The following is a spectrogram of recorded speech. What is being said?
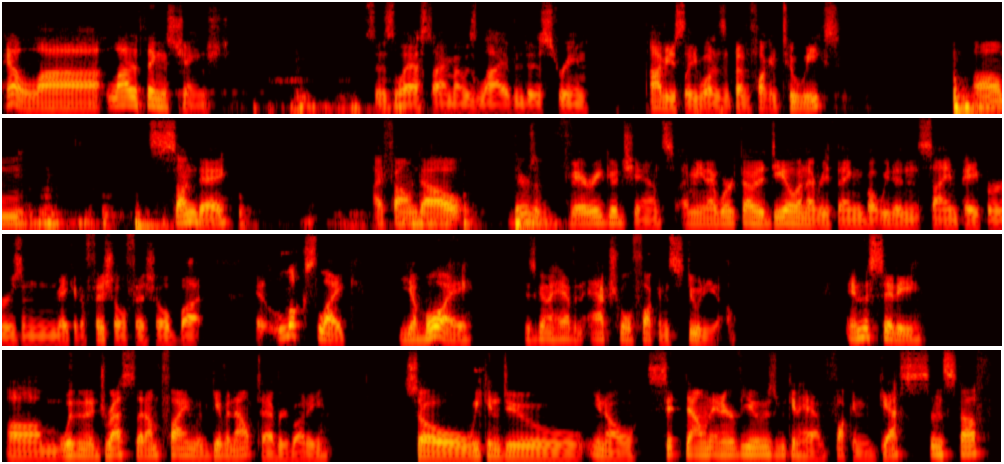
yeah, a lot, a lot of things changed since the last time I was live and did a stream. Obviously, what has it been? Fucking two weeks. Um, Sunday, I found out there's a very good chance. I mean, I worked out a deal and everything, but we didn't sign papers and make it official official, but it looks like your boy is going to have an actual fucking studio in the city um, with an address that I'm fine with giving out to everybody. So we can do, you know, sit down interviews. We can have fucking guests and stuff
